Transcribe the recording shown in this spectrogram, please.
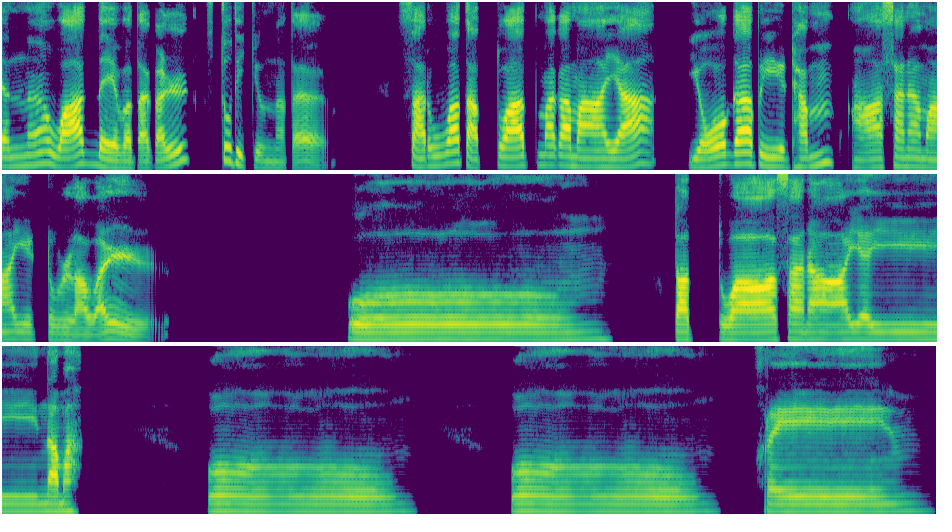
എന്ന് വാഗ്ദേവതകൾ സ്തുതിക്കുന്നത്. സർവതത്വാത്മകമായ യോഗപീഠം ആസനമായിട്ടുള്ളവൾ. ഓം തത്വാസനായൈ നമ. ഓം ഓം ഹ്രേം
